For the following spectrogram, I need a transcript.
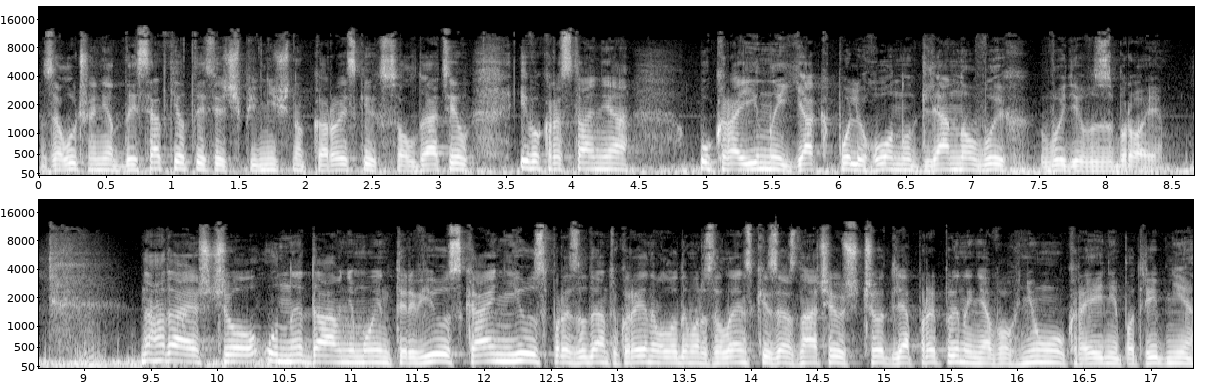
залучення десятків тисяч північно-корейських солдатів і використання України як полігону для нових видів зброї. Нагадаю, що у недавньому інтерв'ю Sky News президент України Володимир Зеленський зазначив, що для припинення вогню Україні потрібні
